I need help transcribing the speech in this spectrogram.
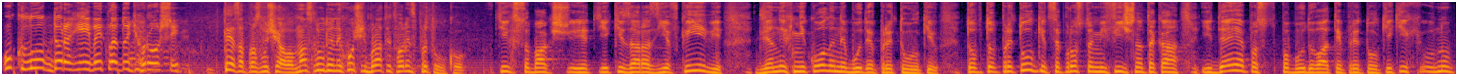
у клуб дорогий, викладуть гроші. Теза прозвучала. У нас люди не хочуть брати тварин з притулку. Тих собак, що які зараз є в Києві, для них ніколи не буде притулків. Тобто, притулки це просто міфічна така ідея побудувати притулки, яких ну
